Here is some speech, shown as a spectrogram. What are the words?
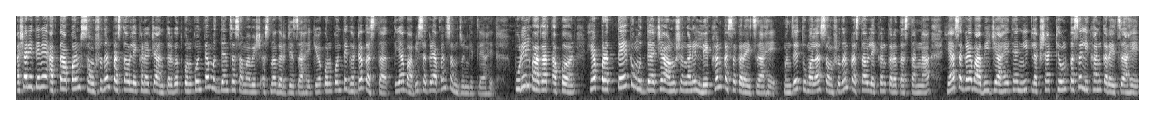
अशा रीतीने आत्ता आपण संशोधन प्रस्ताव लेखनाच्या अंतर्गत कोणकोणत्या मुद्द्यांचा समावेश असणं गरजेचं आहे किंवा कोणकोणते घटक असतात या बाबी सगळ्या आपण समजून घेतल्या आहेत. पुढील भागात आपण ह्या प्रत्येक मुद्द्याच्या अनुषंगाने लेखन कसं करायचं आहे? म्हणजे तुम्हाला संशोधन प्रस्ताव लेखन करत असताना ह्या सगळ्या बाबी ज्या आहेत त्या नीट लक्षात ठेवून कसं लिखाण करायचं आहे?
